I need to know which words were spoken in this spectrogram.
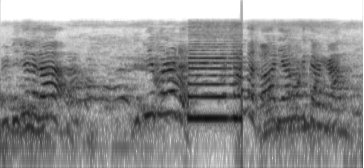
ಬಿಟ್ಟಿದ್ದೀರಾ ಬಿಟ್ಟಿ ಬರೋಣ ಯಾವಾಗ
